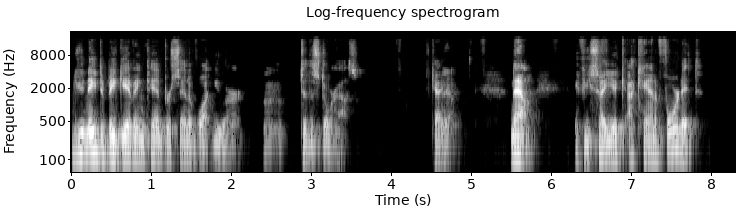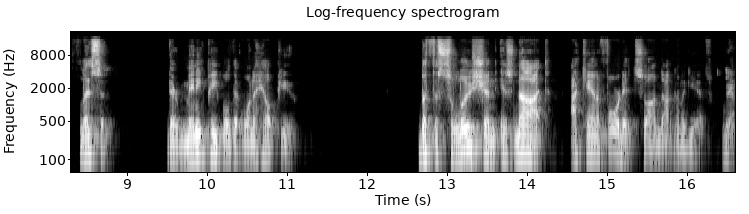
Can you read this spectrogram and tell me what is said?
you need to be giving 10% of what you earn Mhm. to the storehouse. Okay. Yeah. Now, if you say you, I can't afford it, listen, there are many people that want to help you. But the solution is not, I can't afford it, so I'm not going to give. Yeah.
